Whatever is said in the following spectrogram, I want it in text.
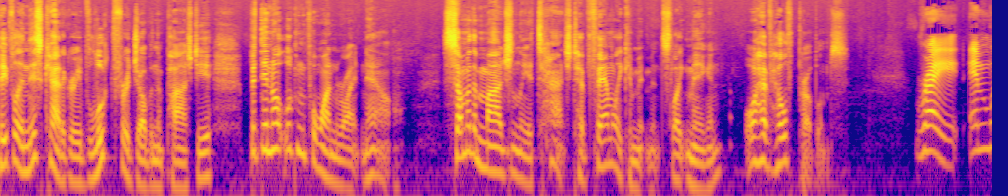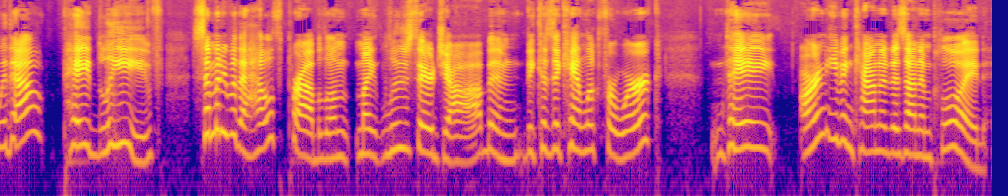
People in this category have looked for a job in the past year, but they're not looking for one right now. Some of the marginally attached have family commitments, like Megan, or have health problems. Right. And without paid leave, somebody with a health problem might lose their job, and because they can't look for work, they aren't even counted as unemployed.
